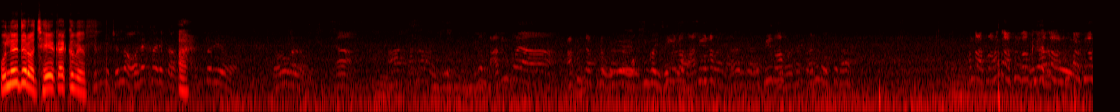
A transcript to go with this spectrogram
오늘 들어 제일 깔끔해. 존나 어색하니까. 아. 목소리로 넘어가려고. 이건 막은 거야 앞으로 앞으로 먹힌 거이 새끼. 일로 와 일로 와 위에 놔 한번 앞으로 한번 앞으로 가 한번 한번 앞으로 가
